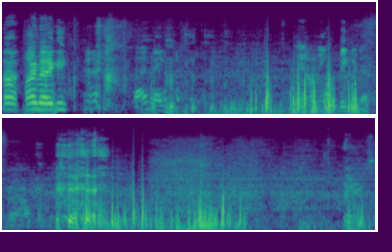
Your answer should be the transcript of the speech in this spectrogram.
uh, hi, Maggie. I make town ain't big enough for all of us. There's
